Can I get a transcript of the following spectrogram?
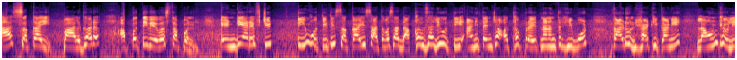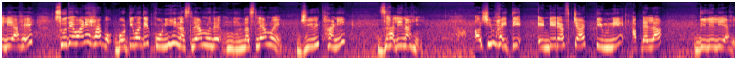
आज सकाळी पालघर आपत्ती व्यवस्थापन एन डी आर एफची टीम होती. ती सकाळी सात वाजता दाखल झाली होती आणि त्यांच्या अथक प्रयत्नानंतर ही बोट काढून ह्या ठिकाणी लावून ठेवलेली आहे. सुदैवाने ह्या बो बोटीमध्ये कोणीही नसल्यामुळे नसल्यामुळे जीवितहानी झाली नाही. अशी माहिती एन डी आर एफच्या टीमने आपल्याला दिलेली आहे.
